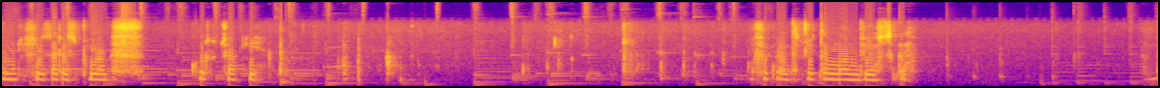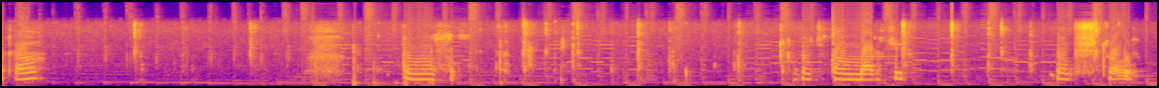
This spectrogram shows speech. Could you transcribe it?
Tam gdzie się zaraz piłem. Kurczaki. Muszę pamiętać, że tam mam wioskę. Dobra. Mhm. Chodź tam bardziej. O, pszczoły.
